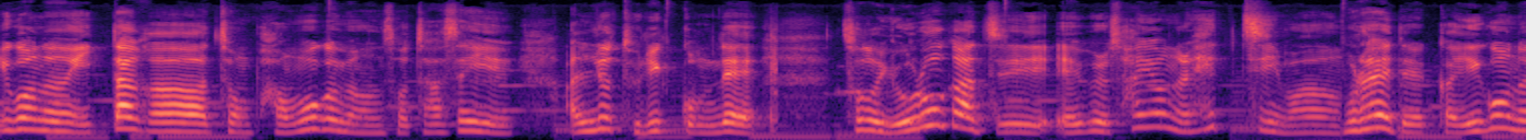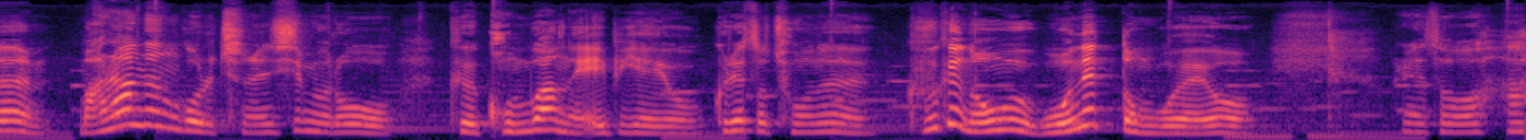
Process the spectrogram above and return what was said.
이거는 이따가 좀 밥 먹으면서 자세히 알려드릴 건데 저도 여러 가지 앱을 사용을 했지만 뭐라 해야 될까 이거는 말하는 거를 중심으로 그 공부하는 앱이에요 그래서 저는 그게 너무 원했던 거예요 그래서 아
